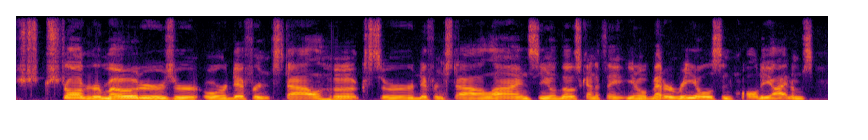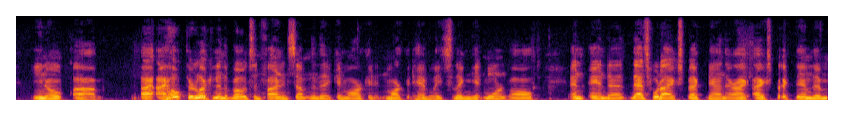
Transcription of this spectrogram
stronger motors or or different style hooks or different style lines you know those kind of things you know better reels and quality items you know um, I, I, hope they're looking in the boats and finding something that they can market and market heavily so they can get more involved. And and uh, that's what I expect down there. I, I expect them to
